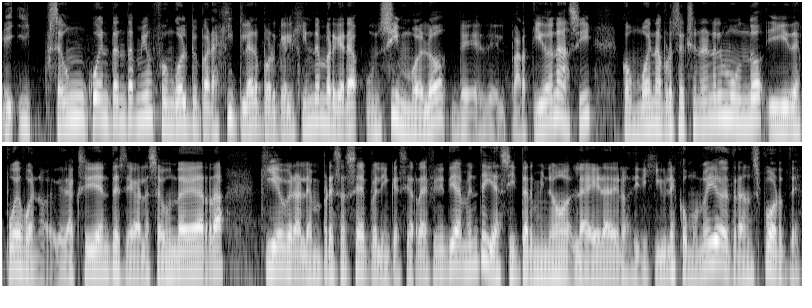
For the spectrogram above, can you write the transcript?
Y, según cuentan también fue un golpe para Hitler, porque el Hindenburg era un símbolo de- del partido nazi, con buena proyección en el mundo, y después, bueno, del accidente llega la Segunda Guerra, quiebra la empresa Zeppelin, que cierra definitivamente, y así terminó la era de los dirigibles como medio de transporte.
